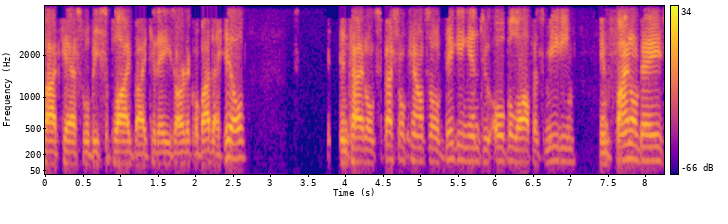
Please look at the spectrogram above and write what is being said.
podcast will be supplied by today's article by The Hill entitled Special Counsel Digging into Oval Office Meeting in Final Days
